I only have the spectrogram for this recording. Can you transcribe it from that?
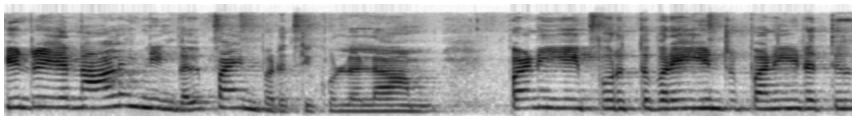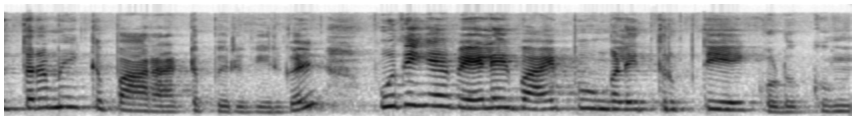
இன்றைய நாளை நீங்கள் பயன்படுத்திக் கொள்ளலாம். பணியை பொறுத்தவரை இன்று பணியிடத்தில் திறமைக்கு பாராட்டு பெறுவீர்கள். புதிய வேலை வாய்ப்பு உங்களை திருப்தியை கொடுக்கும்.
